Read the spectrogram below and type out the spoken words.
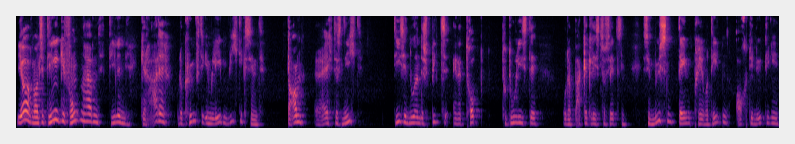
Ja, wenn Sie Dinge gefunden haben, die Ihnen gerade oder künftig im Leben wichtig sind, dann reicht es nicht, diese nur an der Spitze einer Top-To-Do-Liste oder Bucketlist zu setzen. Sie müssen den Prioritäten auch die nötige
